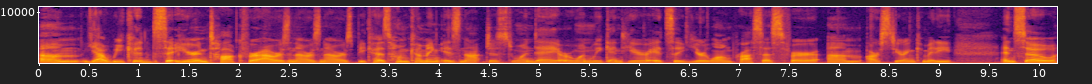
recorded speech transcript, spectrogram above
Um, yeah, we could sit here and talk for hours and hours and hours because homecoming is not just one day or one weekend here. It's a year long process for um, our steering committee. And so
